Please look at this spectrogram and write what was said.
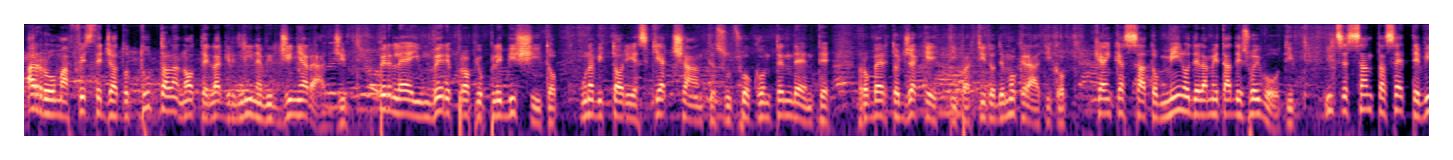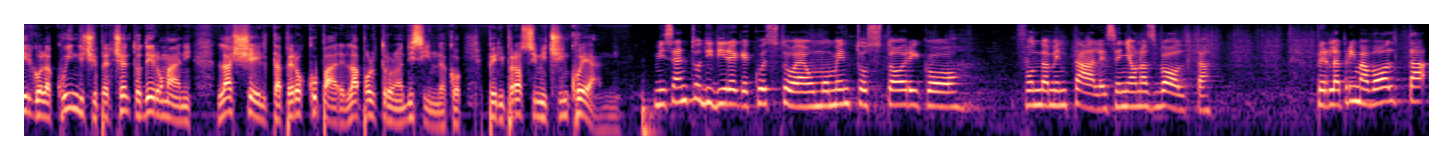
A Roma ha festeggiato tutta la notte la grillina Virginia Raggi. Per lei un vero e proprio plebiscito, una vittoria schiacciante sul suo contendente Roberto Giachetti, Partito Democratico, che ha incassato meno della metà dei suoi voti. Il 67,15% dei romani l'ha scelta per occupare la poltrona di sindaco per i prossimi cinque anni. Mi sento di dire che questo è un momento storico fondamentale, segna una svolta. Per la prima volta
